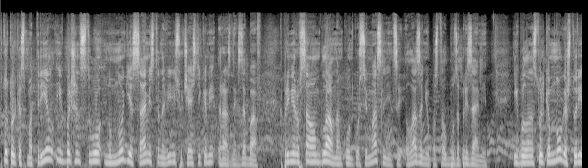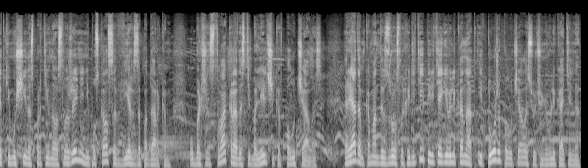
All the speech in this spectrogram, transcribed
Кто только смотрел, их большинство, но многие сами становились участниками разных забав. К примеру, в самом главном конкурсе «Масленицы» лазанью по столбу за призами. Их было настолько много, что редкий мужчина спортивного сложения не пускался вверх за подарком. У большинства к радости болельщиков получалось. Рядом команды взрослых и детей перетягивали канат, и тоже получалось очень увлекательно.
